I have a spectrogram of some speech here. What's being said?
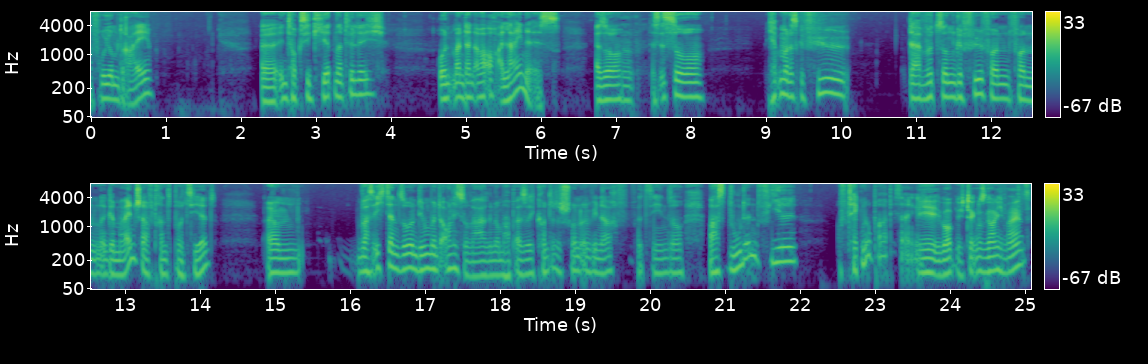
früh um drei, äh, intoxikiert natürlich. Und man dann aber auch alleine ist. Also das ist so, ich habe immer das Gefühl, da wird so ein Gefühl von von Gemeinschaft transportiert, ähm, was ich dann so in dem Moment auch nicht so wahrgenommen habe. Also ich konnte das schon irgendwie nachvollziehen. So, warst du denn viel auf Techno-Partys eigentlich? Nee, überhaupt nicht. Techno ist gar nicht meins.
